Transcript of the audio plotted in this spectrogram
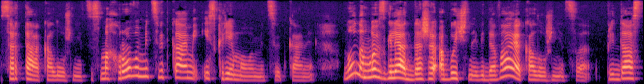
сорта калужницы с махровыми цветками и с кремовыми цветками. Но, на мой взгляд, даже обычная видовая калужница придаст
